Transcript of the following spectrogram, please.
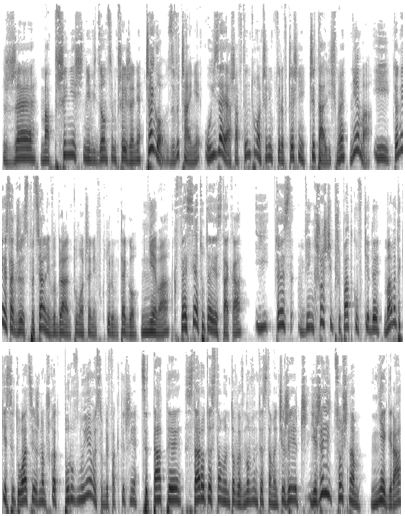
że ma przynieść niewidzącym przejrzenie, czego zwyczajnie u Izajasza w tym tłumaczeniu, które wcześniej czytaliśmy, nie ma. I to nie jest tak, że specjalnie wybrałem tłumaczenie, w którym tego nie ma. Kwestia tutaj jest taka, i to jest w większości przypadków, kiedy mamy takie sytuacje, że na przykład porównujemy sobie faktycznie cytaty starotestamentowe w Nowym Testamencie, że jeżeli coś nam nie gra,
